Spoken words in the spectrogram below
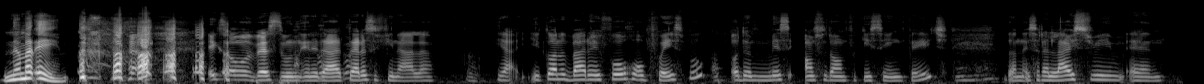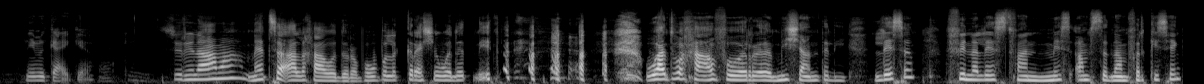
Nummer 1. ik zal mijn best doen, inderdaad, tijdens de finale. Ja, je kan het bij volgen op Facebook, op de Miss Amsterdam verkiezing page. Mhm. Dan is er een livestream en neem een kijkje. Suriname, met z'n allen gaan we erop. Hopelijk crashen we het niet. Want we gaan voor uh, Michanteli Lisse, finalist van Miss Amsterdam verkiezing.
